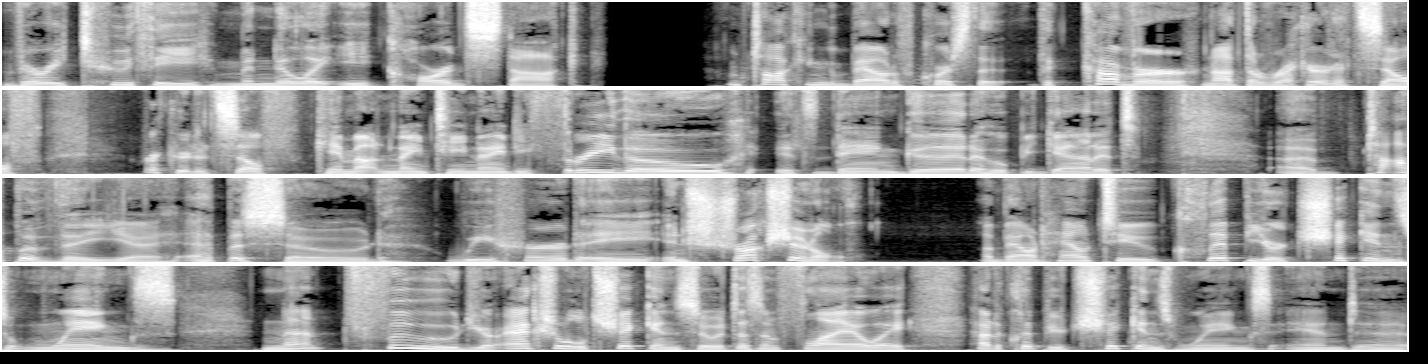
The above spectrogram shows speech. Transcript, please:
very toothy manila e cardstock. I'm talking about, of course, the, the cover, not the record itself. Record itself came out in 1993, though. It's dang good. I hope you got it. Uh, top of the uh, episode, we heard a instructional about how to clip your chicken's wings, not food, your actual chicken, so it doesn't fly away. How to clip your chicken's wings, and uh,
